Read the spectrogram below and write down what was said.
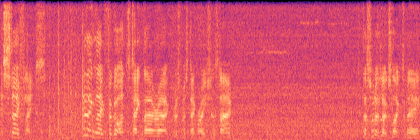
It's snowflakes. Do you think they've forgotten to take their uh, Christmas decorations down? That's what it looks like to me.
